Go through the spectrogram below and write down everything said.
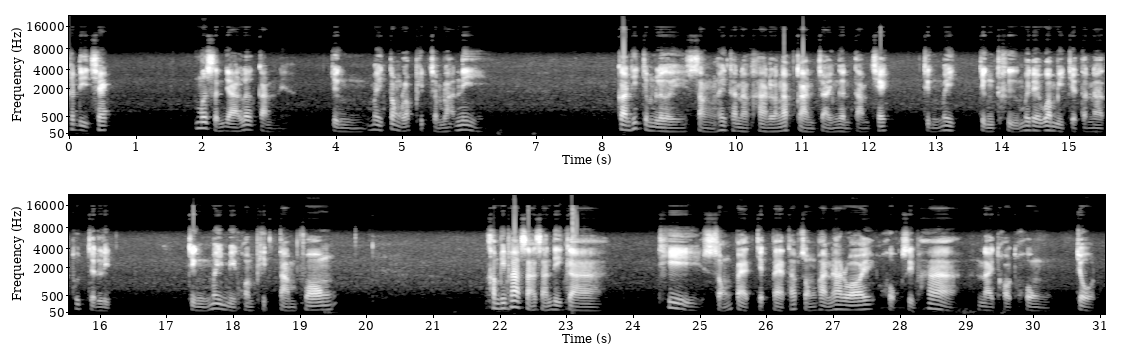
คดีเช็ค เมื่อสัญญาเลิกกันเนี่ยจึงไม่ต้องรับผิดชำระหนี้ การที่จำเลยสั่งให้ธนาคารระงับการจ่ายเงินตามเช็ค จึงไม่จึงถือไม่ได้ว่ามีเจตนาทุจริต จึงไม่มีความผิดตามฟ้องคำพิพากษาสารดีกาที่ 2878ทับ2565 นายทอทง โจทย์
